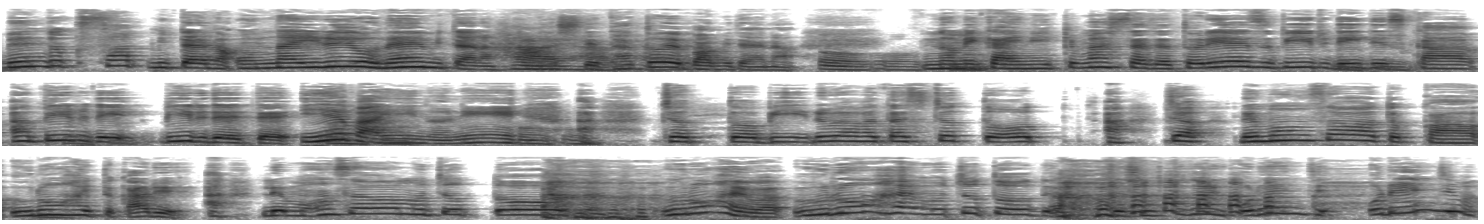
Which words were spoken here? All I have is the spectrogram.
めんどくさみたいな女いるよねみたいな話で、例えばみたいな。飲み会に行きました。じゃあ、とりあえずビールでいいですか、あ、ビールで、ビールでって言えばいいのに、あ、ちょっとビールは私ちょっと、あ、じゃあ、レモンサワーとか、ウーロンハイとかある。あ、レモンサワーもちょっと、ウーロンハイは、ウーロンハイもちょっと、でじゃあソフトドリンク、オレンジ、オレンジも、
